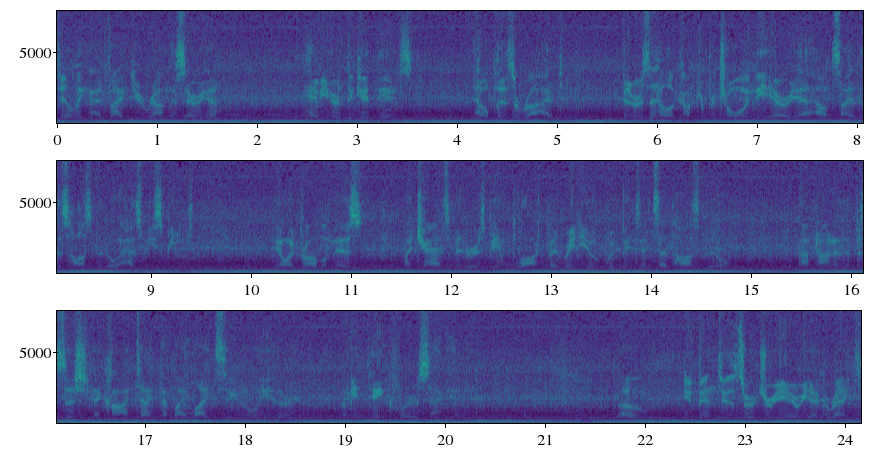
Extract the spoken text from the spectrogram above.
Feeling I'd find you around this area. Have you heard the good news? Help has arrived. There is a helicopter patrolling the area outside this hospital as we speak. The only problem is, my transmitter is being blocked by radio equipment inside the hospital. I'm not in the position to contact them by light signal either. Let me think for a second. Oh, you've been through the surgery area, correct?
